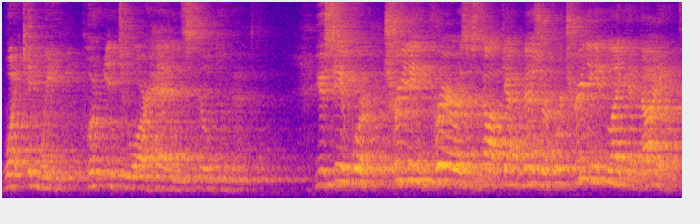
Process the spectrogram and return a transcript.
what can we put into our head and still do that? You see, if we're treating prayer as a stopgap measure, if we're treating it like a diet,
